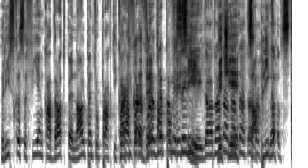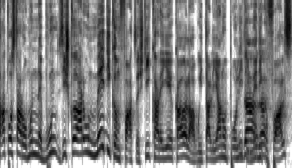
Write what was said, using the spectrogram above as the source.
riscă să fie încadrat penal pentru practicarea, Practicarea fără, fără drept a drept a profesiei. meseriei. Da, da, deci da, e, da, da, să da, aplică, da. statul ăsta român nebun, zici că are un medic în față, știi, care e ca ăla, italianul politic, Da, medicul da. fals.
